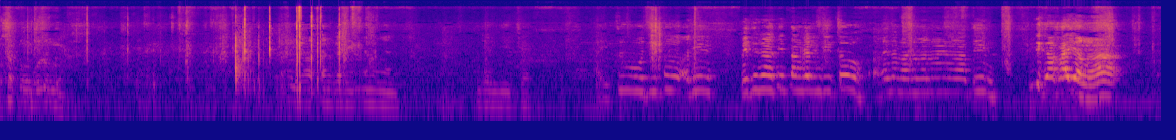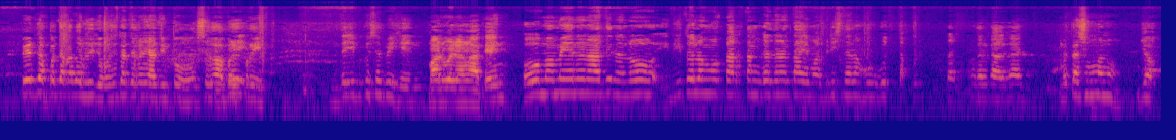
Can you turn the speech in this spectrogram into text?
Sa pong gulong eh. Ay, nakatanggalin ano yan. Diyan dito. Ay, ito, dito. Ano yun? Pwede natin tanggalin dito. Akin ang ano-ano yun natin. Hindi kakaya nga. Pero dapat nakatalo dito kasi tatagal natin to. oh, Sa gabal Hindi. pre. Hindi, ibig ko sabihin, Manual lang natin. Oo, oh, mamaya na natin, ano, dito lang para tanggal na lang tayo, mabilis na lang hugot, tak- tanggal kagad. Mataas yung ano, jack.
